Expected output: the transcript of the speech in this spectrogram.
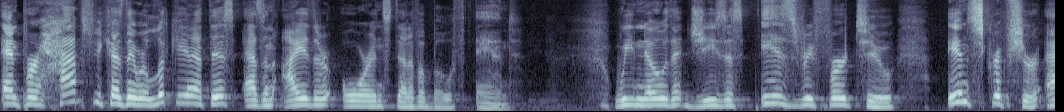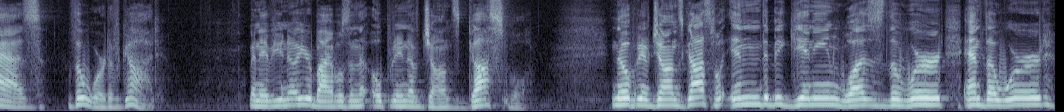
And perhaps because they were looking at this as an either or instead of a both and. We know that Jesus is referred to in Scripture as the Word of God. Many of you know your Bibles in the opening of John's Gospel. In the opening of John's Gospel, in the beginning was the Word, and the Word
